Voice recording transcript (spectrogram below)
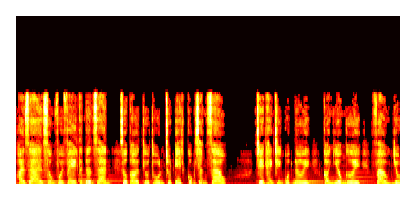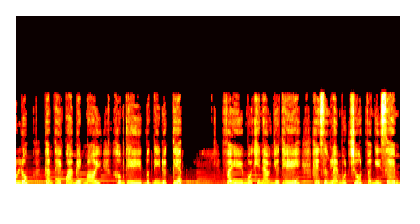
Hóa ra sống vui vẻ thật đơn giản, dù có thiếu thốn chút ít cũng chẳng sao. Trên hành trình cuộc đời, có nhiều người vào nhiều lúc cảm thấy quá mệt mỏi, không thể bước đi được tiếp. Vậy mỗi khi nào như thế, hãy dừng lại một chút và nghĩ xem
